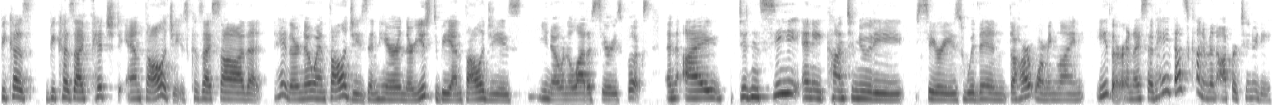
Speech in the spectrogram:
because because I pitched anthologies because I saw that hey, there are no anthologies in here, and there used to be anthologies, you know, in a lot of series books, and I didn't see any continuity series within the heartwarming line either. And I said, hey, that's kind of an opportunity.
